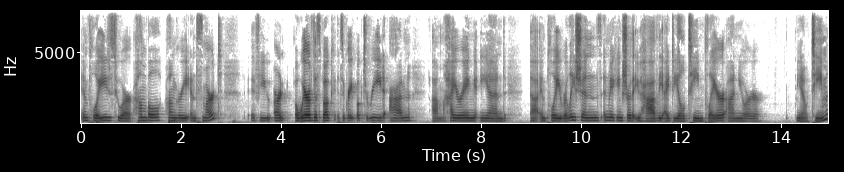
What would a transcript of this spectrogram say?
employees who are humble, hungry, and smart. If you aren't aware of this book, it's a great book to read on um, hiring and uh, employee relations and making sure that you have the ideal team player on your you know team.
